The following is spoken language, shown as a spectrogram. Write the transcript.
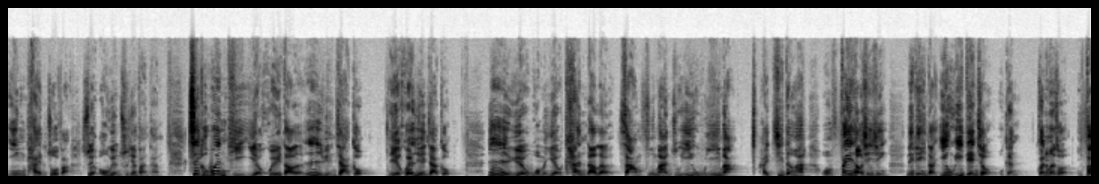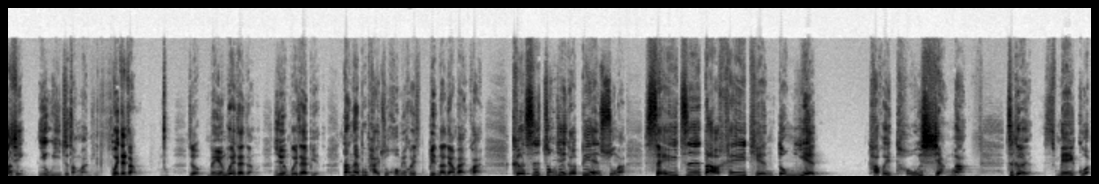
鹰派的做法，所以欧元出现反弹。这个问题也回到了日元架构，也回日元架构。日元我们也看到了涨幅满足一五一嘛，还记得吗？我们非常有信心，那天你到一五一点九，我跟观众们说，你放心，一五一就涨满足，不会再涨。就美元不会再涨了，日元不会再贬当然不排除后面会贬到两百块，可是中间有个变数嘛，谁知道黑田东彦他会投降嘛？这个美国、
